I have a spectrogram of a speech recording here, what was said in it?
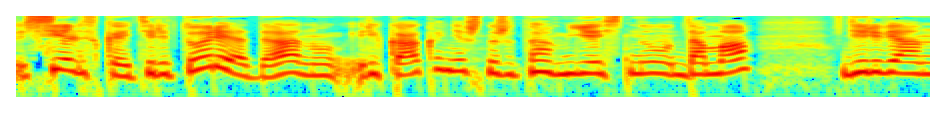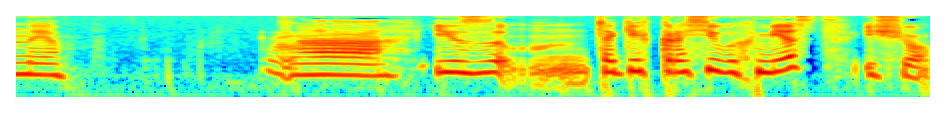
сельская территория, да, ну, река, конечно же, там есть, ну, дома деревянные. А, из таких красивых мест еще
